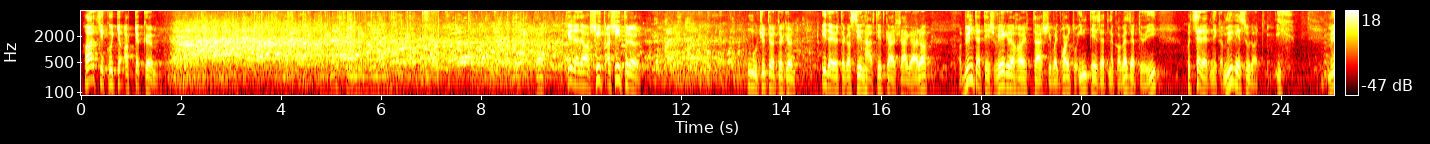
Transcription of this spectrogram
Harci kutya a tököm. Képzeld el, a, sit, a sitről. Múlt csütörtökön idejöttek a színház titkárságára a büntetés végrehajtási vagy hajtó intézetnek a vezetői, hogy szeretnék a művész urat. Ich. Mű...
